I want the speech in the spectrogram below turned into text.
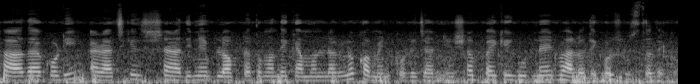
খাওয়া দাওয়া করি। আর আজকে সারাদিনের ব্লগটা তোমাদের কেমন লাগল কমেন্ট করে জানিও। সবাইকে গুড নাইট, ভালো থেকো, সুস্থ থেকো।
